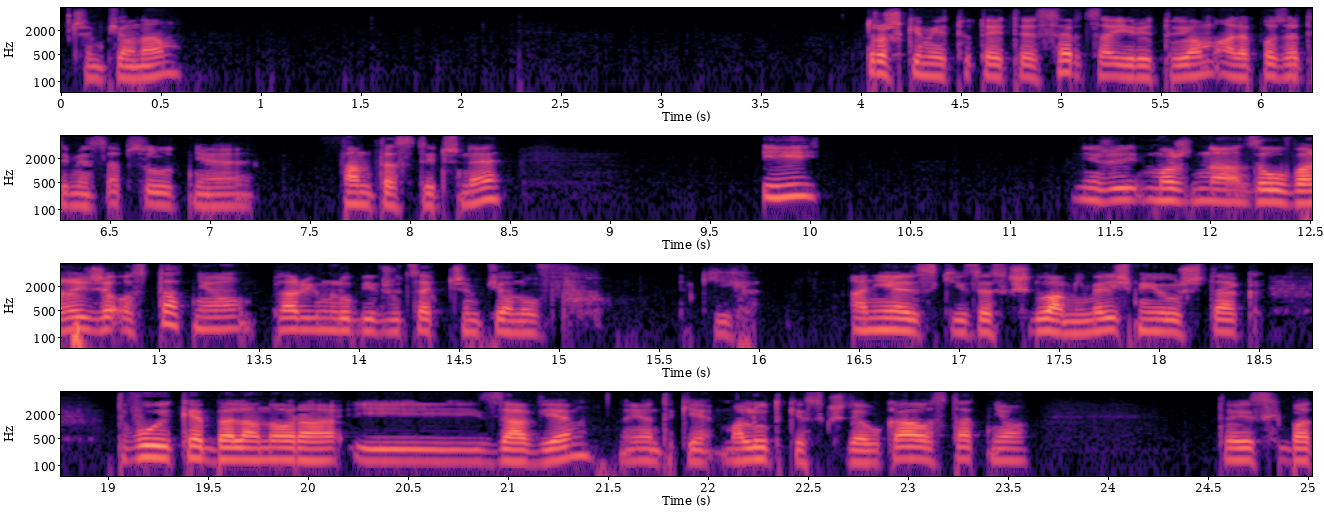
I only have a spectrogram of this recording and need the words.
czempiona. Troszkę mnie tutaj te serca irytują, ale poza tym jest absolutnie fantastyczny. I jeżeli można zauważyć, że ostatnio Plarium lubi wrzucać czempionów takich anielskich ze skrzydłami. Mieliśmy już tak dwójkę Belanora i Zawie. No i on takie malutkie skrzydełka. Ostatnio to jest chyba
